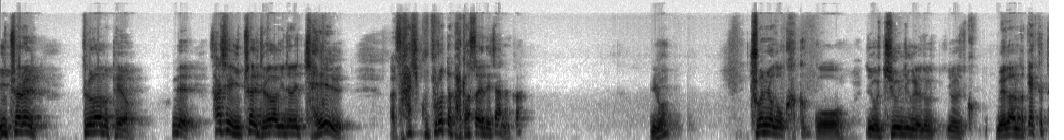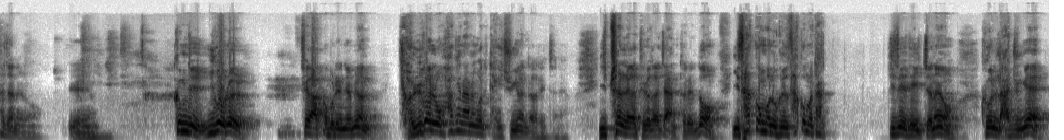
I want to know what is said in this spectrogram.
입찰을 들어가도 돼요. 근데 사실 입찰 들어가기 전에 제일 49%대 받았어야 되지 않을까? 이거? 주원역하고 가깝고, 이거 지은 지 그래도 외관도 깨끗하잖아요. 예. 그럼 이제 이거를 제가 아까 뭐랬냐면 결과를 확인하는 것도 되게 중요하다 그랬잖아요. 입찰 내가 들어가지 않더라도 이 사건번호 그 사건번 다 기재돼 있잖아요. 그걸 나중에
